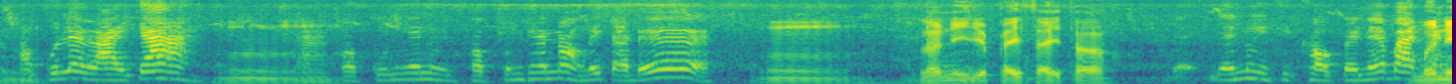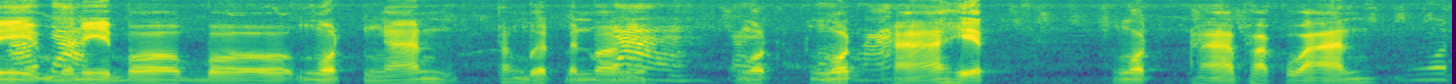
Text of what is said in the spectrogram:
น ขอบคุณหลายๆจ้าอืมจ้าขอบคุณยายหนุ่ยขอบคุณแทนน้องด้วยจ้าเด้ออืมแล้วนี่จะไปใส่ต่อยายหนุ่ยสิเข้าไปในบ้านมื้อนี้แม่มื้อค้านี้บ่บ่งดงานทั้งเบิดเป็นบ่จ้านี่จ้างดงดหาเห็ด งดหาผักหวาน งด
